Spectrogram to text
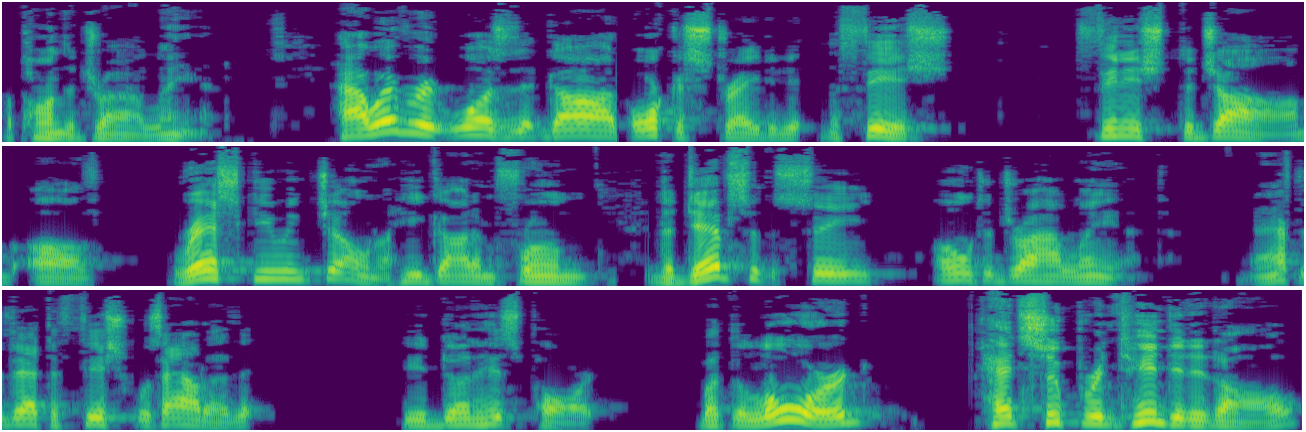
upon the dry land. However, it was that God orchestrated it, the fish finished the job of rescuing Jonah. He got him from the depths of the sea onto dry land. And after that, the fish was out of it. He had done his part. But the Lord had superintended it all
